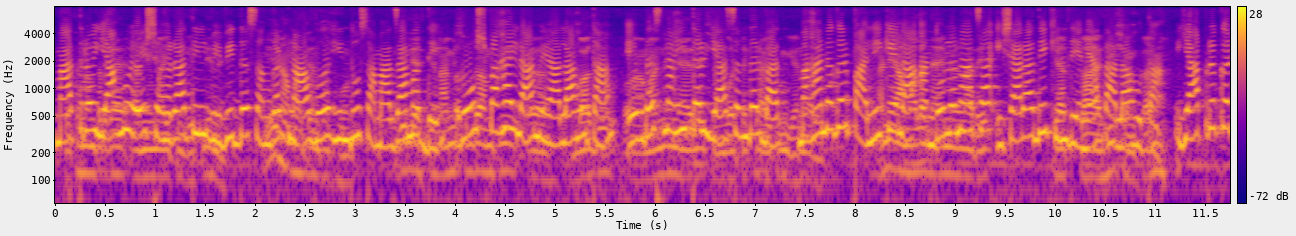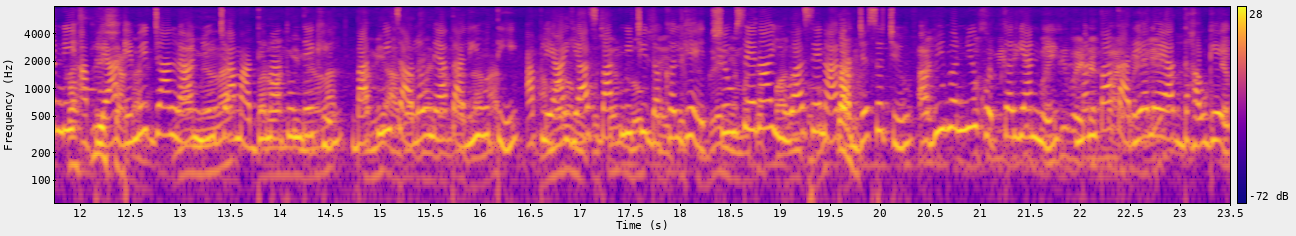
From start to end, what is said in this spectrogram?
मात्र यामुळे शहरातील विविध संघटना व हिंदू समाजामध्ये रोष पाहायला मिळाला होता. एवढंच नाही तर या संदर्भात महानगरपालिकेला आंदोलनाचा इशारा देखील देण्यात आला होता. या प्रकरणी आपल्या एम एच जालना न्यूजच्या माध्यमातून देखील बातमी चालवण्यात आली होती. आपल्या याच बातमीची दखल घेत शिवसेना युवा सेना राज्य सचिव अभिमन्यू खोतकर यांनी मनपा कार्यालयात धाव घेत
